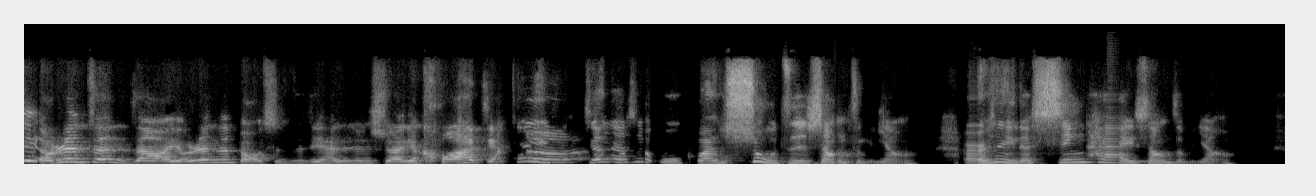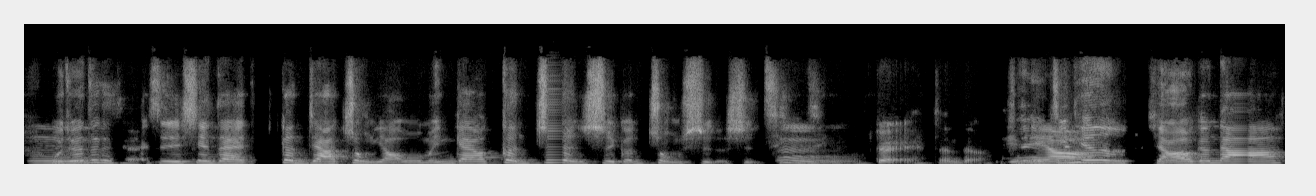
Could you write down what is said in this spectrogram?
竟有认真，你知道吗？有认真保持自己，还是就是需要一点夸奖。所以真的是无关数字上怎么样，而是你的心态上怎么样。嗯，我觉得这个才是现在更加重要，我们应该要更正视跟重视的事情。嗯，对，真的。所以今天呢，想要跟大家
